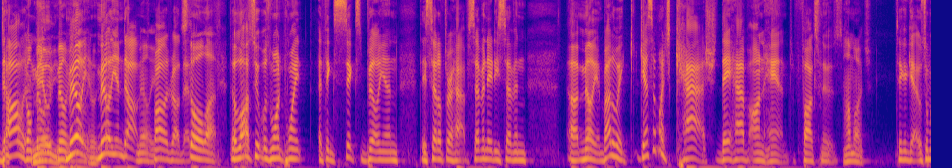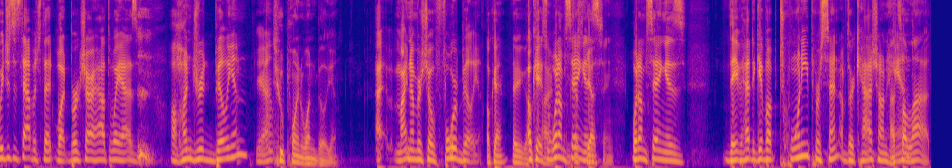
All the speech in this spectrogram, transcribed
dollars. No, million. Million. million, million dollars. Million. Apologize about that. Still a lot. The lawsuit was one point, I think, six billion. They settled for half, seven eighty-seven uh, million. By the way, guess how much cash they have on hand? Fox News. How much? Take a guess. So we just established that what Berkshire Hathaway has a hundred billion. Yeah. 2.1 billion. I, my numbers show four billion. Okay, there you go. Okay, so All right, what I'm just saying is, guessing. what I'm saying is, they've had to give up 20 percent of their cash on hand. That's a lot.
